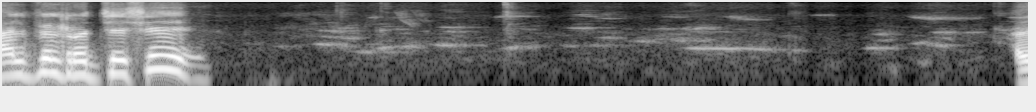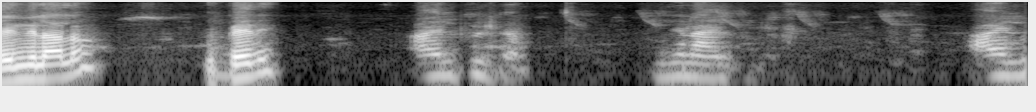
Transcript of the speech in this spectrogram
ఆయిల్ ఫిల్టర్ వచ్చేసి అదేంది లాలు? ఇప్పేది oil filter engine oil oil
